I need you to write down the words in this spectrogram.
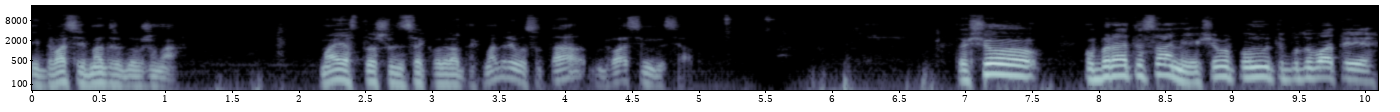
і 20 метрів довжина. Має 160 квадратних метрів, висота 2,70. Так що обирайте самі. Якщо ви плануєте будувати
